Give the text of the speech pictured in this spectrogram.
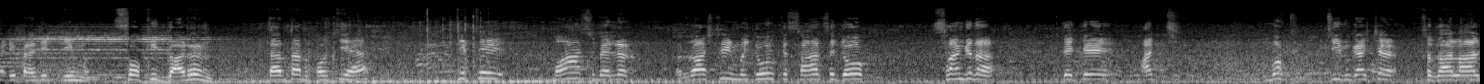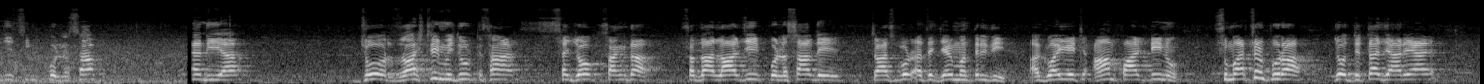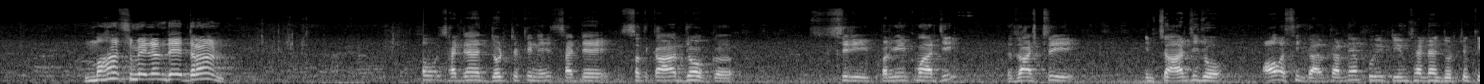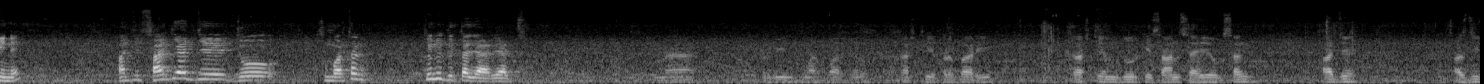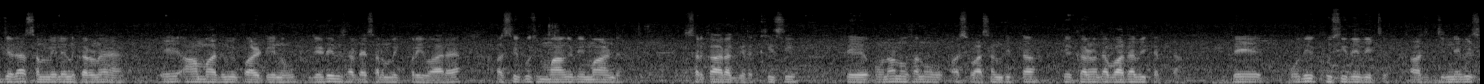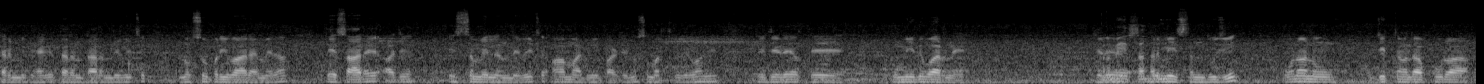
ਸਾਡੀ ਪਹਿਲੀ ਟੀਮ ਸੋਖੀ ਗਾਰਡਨ ਤਰਨਤਾਰਨ ਪਹੁੰਚੀ ਹੈ, ਜਿੱਥੇ ਮਹਾਂ ਸੰਮੇਲਨ ਰਾਸ਼ਟਰੀ ਮਜ਼ਦੂਰ ਕਿਸਾਨ ਸਹਿਯੋਗ ਸੰਘ ਦਾ ਤੇ ਜਿਹੜੇ ਅੱਜ ਮੁੱਖ ਚੀਫ ਗੈਸਟ ਸਰਦਾਰ ਲਾਲਜੀਤ ਸਿੰਘ ਭੁੱਲਰ ਸਾਹਿਬ ਦੀ ਆ ਜੋ ਰਾਸ਼ਟਰੀ ਮਜ਼ਦੂਰ ਕਿਸਾਨ ਸਹਿਯੋਗ ਸੰਘ ਦਾ ਸਰਦਾਰ ਲਾਲਜੀਤ ਭੁੱਲਰ ਸਾਹਿਬ ਦੇ ਟਰਾਂਸਪੋਰਟ ਅਤੇ ਜਲ ਮੰਤਰੀ ਦੀ ਅਗਵਾਈ ਵਿੱਚ ਆਮ ਪਾਰਟੀ ਨੂੰ ਸਮਰਥਨ ਪੂਰਾ ਜੋ ਦਿੱਤਾ ਜਾ ਰਿਹਾ ਹੈ। ਮਹਾ ਸੰਮੇਲਨ ਦੇ ਦੌਰਾਨ ਉਹ ਸਾਡੇ ਨਾਲ ਜੁੜ ਚੁੱਕੇ ਨੇ ਸਾਡੇ ਸਤਿਕਾਰਯੋਗ ਸ਼੍ਰੀ ਪ੍ਰਵੀਨ ਕੁਮਾਰ ਜੀ ਰਾਸ਼ਟਰੀ ਇੰਚਾਰਜ ਜੋ ਆਓ ਅਸੀਂ ਗੱਲ ਕਰਦੇ ਹਾਂ ਪੂਰੀ ਟੀਮ ਸਾਡੇ ਨਾਲ ਜੁੜ ਚੁੱਕੀ ਨੇ। ਹਾਂਜੀ ਸਾਂਝੀ ਅੱਜ ਜੋ ਸਮਰਥਨ ਕਿਹਨੂੰ ਦਿੱਤਾ ਜਾ ਰਿਹਾ ਅੱਜ? ਮੈਂ ਪ੍ਰਵੀਨ ਕੁਮਾਰ ਭਾਰਗਵ ਰਾਸ਼ਟਰੀ ਪ੍ਰਭਾਰੀ ਰਾਸ਼ਟਰੀ ਮਜ਼ਦੂਰ ਕਿਸਾਨ ਸਹਿਯੋਗ ਸੰਘ। ਅੱਜ ਅਸੀਂ ਜਿਹੜਾ ਸੰਮੇਲਨ ਕਰਨਾ ਹੈ ਇਹ ਆਮ ਆਦਮੀ ਪਾਰਟੀ ਨੂੰ ਜਿਹੜੇ ਵੀ ਸਾਡੇ ਸ਼ਰਮਿਕ ਪਰਿਵਾਰ ਹੈ ਅਸੀਂ ਕੁਝ ਮੰਗ ਡਿਮਾਂਡ ਸਰਕਾਰ ਅੱਗੇ ਰੱਖੀ ਸੀ ਤੇ ਉਹਨਾਂ ਨੂੰ ਸਾਨੂੰ ਆਸ਼ਵਾਸਨ ਦਿੱਤਾ ਤੇ ਕਰਨ ਦਾ ਵਾਅਦਾ ਵੀ ਕੀਤਾ ਤੇ ਉਹਦੀ ਖੁਸ਼ੀ ਦੇ ਵਿੱਚ ਅੱਜ ਜਿੰਨੇ ਵੀ ਸ਼ਰਮਿਕ ਹੈਗੇ ਤਰਨਤਾਰਨ ਦੇ ਵਿੱਚ 900 ਪਰਿਵਾਰ ਹੈ ਮੇਰਾ ਤੇ ਸਾਰੇ ਅੱਜ ਇਸ ਸੰਮੇਲਨ ਦੇ ਵਿੱਚ ਆਮ ਆਦਮੀ ਪਾਰਟੀ ਨੂੰ ਸਮਰਥਨ ਦੇਵਾਂਗੇ ਤੇ ਜਿਹੜੇ ਉੱਥੇ ਉਮੀਦਵਾਰ ਨੇ ਜਿਹੜੇ। ਹਰਮੀਤ ਸੰਧੂ ਜੀ ਉਹਨਾਂ ਨੂੰ ਜਿੱਤਣ ਦਾ ਪੂਰਾ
